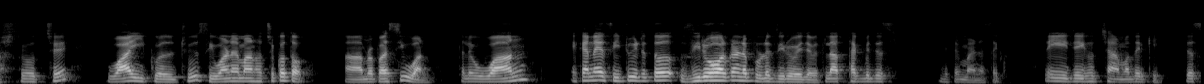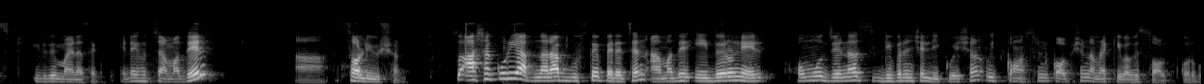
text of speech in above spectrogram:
আসতে হচ্ছে ওয়াই ইকুয়াল টু সি ওয়ানের মান হচ্ছে কত? আমরা পাচ্ছি ওয়ান তাহলে ওয়ান এখানে সি এটা তো জিরো হওয়ার কারণে পুরোটা জিরো হয়ে যাবে। তাহলে আর থাকবে জাস্ট ইটু মাইনাস এক্স এইটাই হচ্ছে আমাদের কি? জাস্ট ইটু মাইনাস এক্স এটাই হচ্ছে আমাদের সলিউশন সো আশা করি আপনারা বুঝতে পেরেছেন আমাদের এই ধরনের homogeneous differential equation with constant coefficient আমরা কীভাবে সলভ করব।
